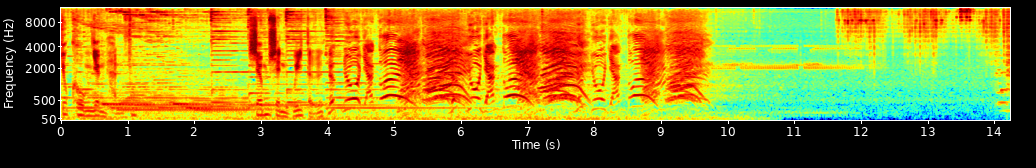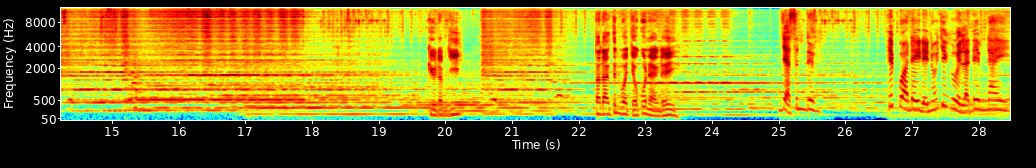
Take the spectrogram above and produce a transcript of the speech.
Chúc hôn nhân hạnh phúc. Sớm sinh quý tử. Đức vua dạng tuế! Đức vua dạng tuế! Đức vua dạng tuế Kiều Đàm Di Ta đang tính qua chỗ của nàng đi. Dạ xin đừng. Thiếp qua đây để nói với người là đêm nay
